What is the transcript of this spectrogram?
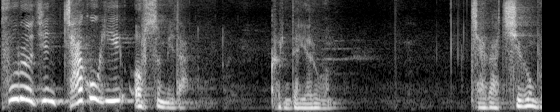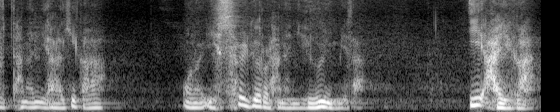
부러진 자국이 없습니다. 그런데 여러분, 제가 지금부터 하는 이야기가 오늘 이 설교를 하는 이유입니다. 이 아이가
